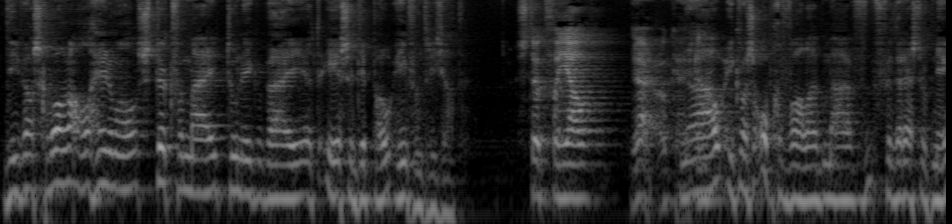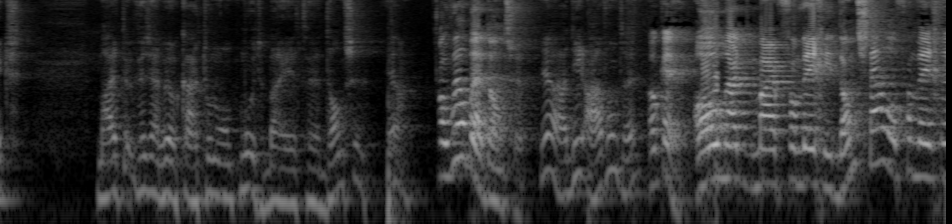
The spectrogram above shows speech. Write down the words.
Die was gewoon al helemaal stuk van mij toen ik bij het eerste depot infanterie zat. stuk van jou... Ja, oké. Nou, ik was opgevallen, maar voor de rest ook niks. Maar we hebben elkaar toen ontmoet bij het eh, dansen. Ja. Oh, wel bij het dansen? ja, die avond hè. Oké. Oh, maar, maar vanwege je dansstijl of vanwege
